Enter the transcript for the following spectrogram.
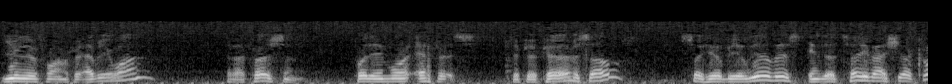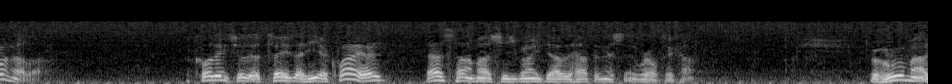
uniform for everyone, but a person put in more efforts to prepare himself, so he'll be livers in the Teva Shakonala. According to the Teva that he acquired, that's how much he's going to have the happiness in the world to come. For whom I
